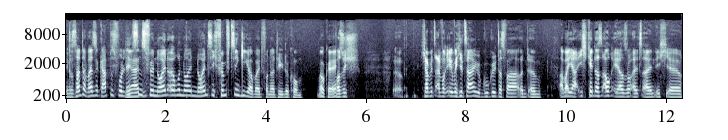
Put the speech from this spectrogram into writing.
interessanterweise gab es wohl Ja, letztens für 9,99 Euro 15 Gigabyte von der Telekom. okay. Was ich. Äh, ich habe jetzt einfach irgendwelche Zahlen gegoogelt, das war. und ähm, Aber ja, ich kenne das auch eher so als ein. Ich. Äh,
